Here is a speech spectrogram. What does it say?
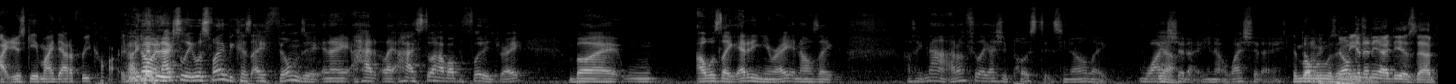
I just gave my dad a free car. Like, no, and actually, it was funny because I filmed it and I had like I still have all the footage, right? But I was like editing it, right? And I was like, I was like, nah, I don't feel like I should post this. You know, like why Yeah. should I? You know, why should I? the moment was Don't amazing. get any ideas, Dad.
